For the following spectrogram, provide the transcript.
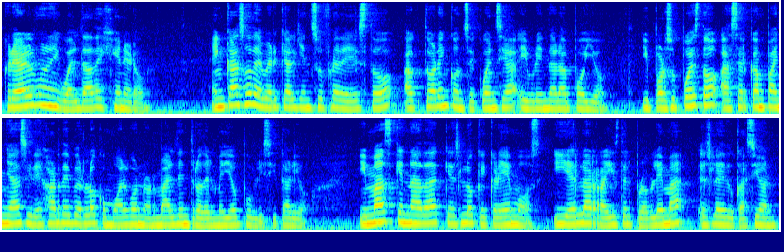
crear una igualdad de género. En caso de ver que alguien sufre de esto, actuar en consecuencia y brindar apoyo. Y por supuesto, hacer campañas y dejar de verlo como algo normal dentro del medio publicitario y más que nada, que es lo que creemos y es la raíz del problema, es la educación.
